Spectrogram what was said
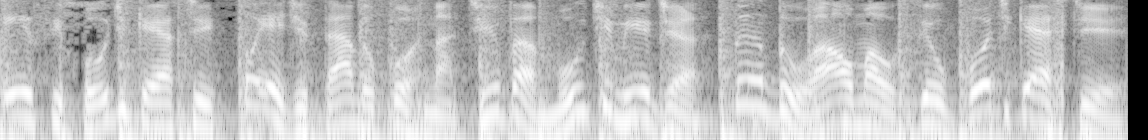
Esse podcast foi editado por Nativa Multimídia, dando alma ao seu podcast.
